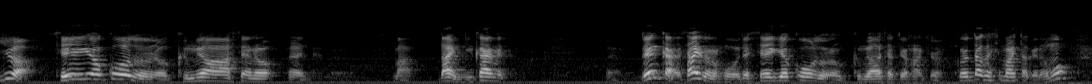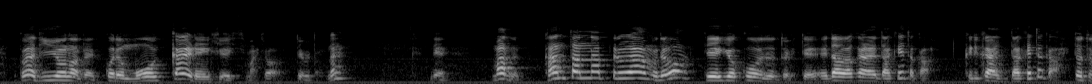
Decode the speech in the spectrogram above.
次は制御構造の組み合わせの、えー、まあ、第2回目。前回最後の方で制御構造の組み合わせという話をこれだけしましたけども、これは重要なので、これをもう一回練習しましょうということですね。で、まず、簡単なプログラムでは制御構造として枝分かれだけとか、繰り返しだけとか、一つ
